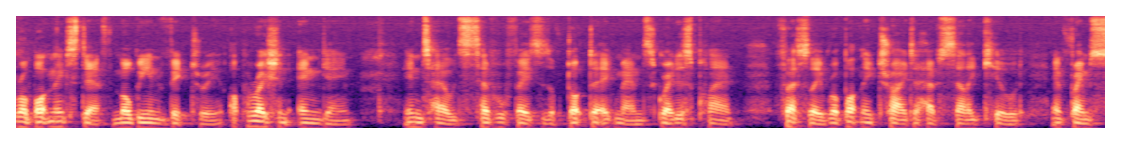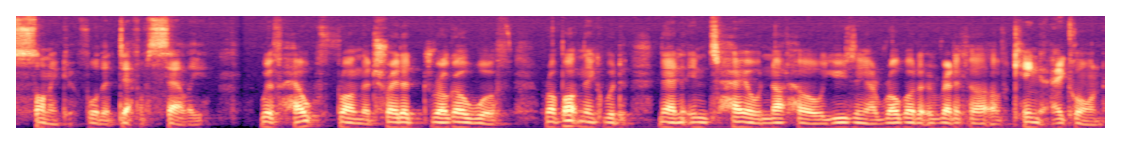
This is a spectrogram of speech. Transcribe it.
Robotnik's death, Mobian victory. Operation Endgame entailed several phases of Dr. Eggman's greatest plan. Firstly, Robotnik tried to have Sally killed and framed Sonic for the death of Sally. With help from the traitor Drago Wolf, Robotnik would then entail Knothole using a robot replica of King Acorn.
